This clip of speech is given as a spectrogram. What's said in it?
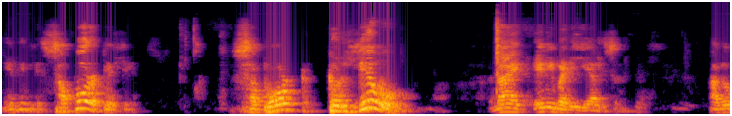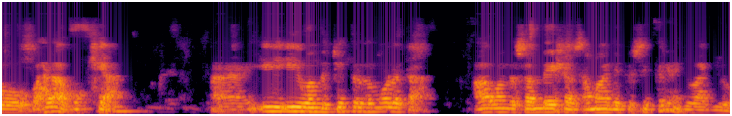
ಇದಿರಲಿ ಸಪೋರ್ಟ್ ಇರಲಿ. Support to live like anybody else ಅದು ಬಹಳ ಮುಖ್ಯ. ಈ ಈ ಒಂದು ಚಿತ್ರದ ಮೂಲಕ ಆ ಒಂದು ಸಂದೇಶ ಸಮಾಜಕ್ಕೆ ಸಿಕ್ಕರೆ ನಿಜವಾಗಿಯೂ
